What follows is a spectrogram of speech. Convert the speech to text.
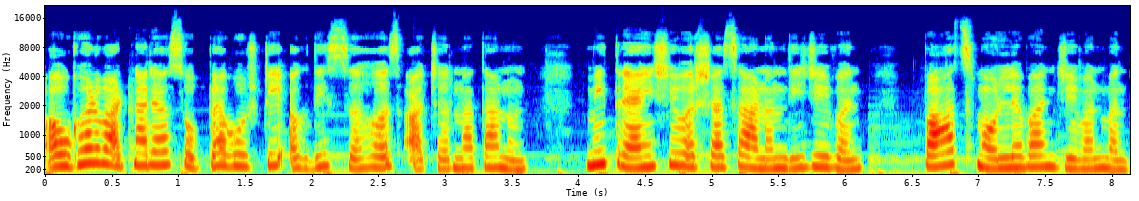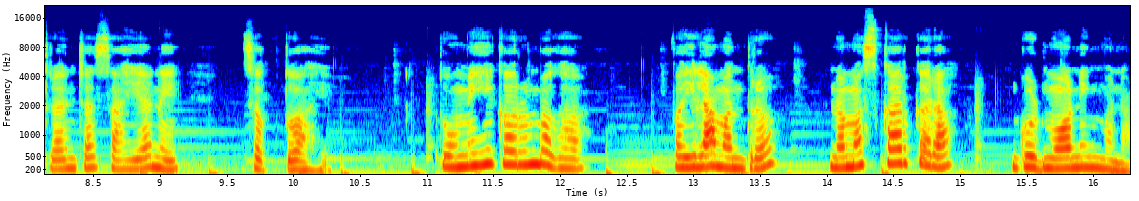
अवघड वाटणाऱ्या सोप्या गोष्टी अगदी सहज आचरणात आणून मी त्र्याऐंशी वर्षाचं आनंदी जीवन पाच मौल्यवान जीवन मंत्रांच्या साह्याने सकतो आहे. तुम्हीही करून बघा. पहिला मंत्र नमस्कार करा गुड मॉर्निंग म्हणा.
